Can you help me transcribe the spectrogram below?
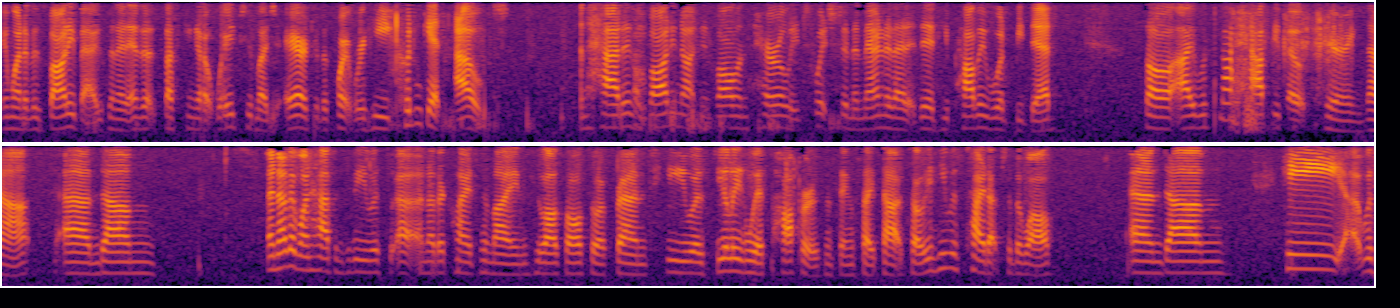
in one of his body bags, and it ended up sucking out way too much air to the point where he couldn't get out. And had his body not involuntarily twitched in the manner that it did, he probably would be dead. So I was not happy about hearing that. And um, another one happened to be with uh, another client of mine who was also a friend. He was dealing with poppers and things like that. So he was tied up to the wall. And um, he was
